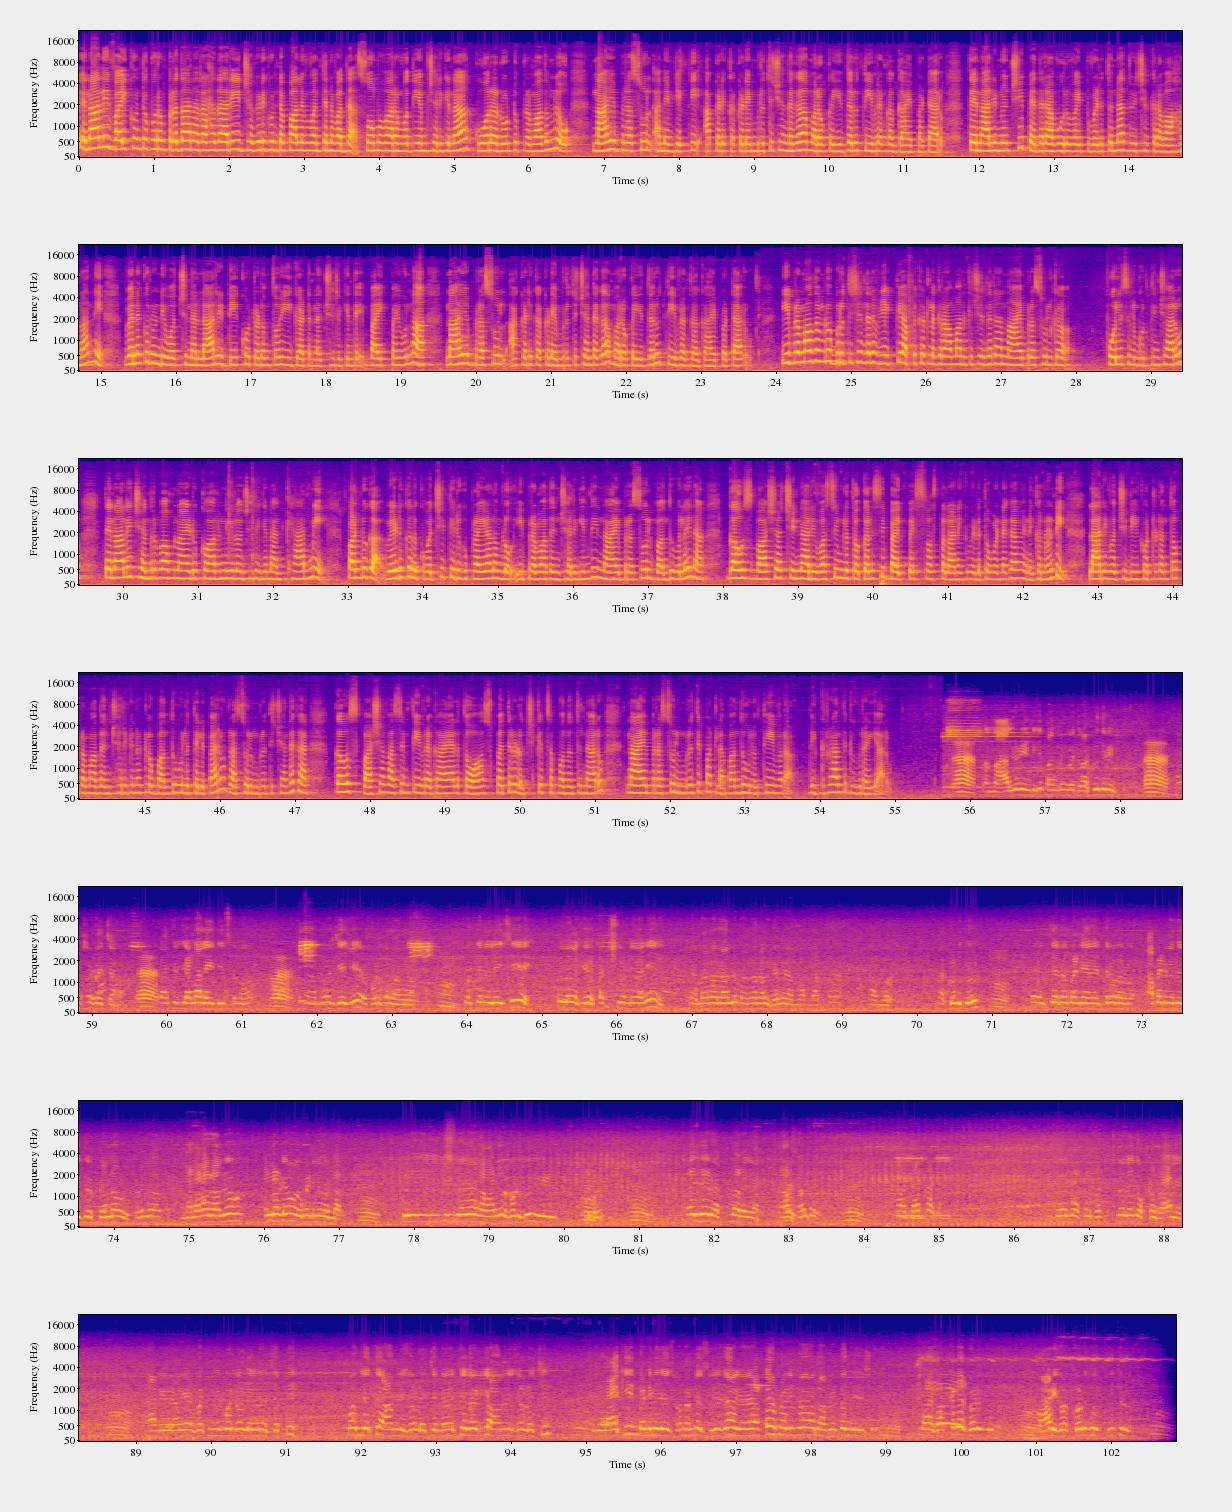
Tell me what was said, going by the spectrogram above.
తెనాలి వైకుంఠపురం ప్రధాన రహదారి జగడిగుంటపాలెం వంతెన వద్ద సోమవారం ఉదయం జరిగిన ఘోర రోడ్డు ప్రమాదంలో నాయబ్ రసూల్ అనే వ్యక్తి అక్కడికక్కడే మృతి చెందగా మరొక ఇద్దరు తీవ్రంగా గాయపడ్డారు. తెనాలి నుంచి పెదరావూరు వైపు వెళుతున్న ద్విచక్ర వాహనాన్ని వెనక నుండి వచ్చిన లారీ ఢీకొట్టడంతో ఈ ఘటన జరిగింది. బైక్పై ఉన్న నాయబ్ రసూల్ అక్కడికక్కడే మృతి చెందగా మరొక ఇద్దరు తీవ్రంగా గాయపడ్డారు. ఈ ప్రమాదంలో మృతి చెందిన వ్యక్తి అప్పికట్ల గ్రామానికి చెందిన నాయబ్ రసూల్గా పోలీసులు గుర్తించారు. తెనాలి చంద్రబాబు నాయుడు కాలనీలో జరిగిన ఘార్మీ పండుగ వేడుకలకు వచ్చి తిరుగు ప్రయాణంలో ఈ ప్రమాదం జరిగింది. నాయబ్ రసూల్ బంధువులైన గౌస్ బాషా చిన్నారి వసీంలతో కలిసి బైక్పై స్వస్థలానికి వెళుతూ ఉండగా వెనుక నుండి లారీ వచ్చి ఢీకొట్టడంతో ప్రమాదం జరిగినట్లు బంధువులు తెలిపారు. రసూల్ మృతి చెందగా గౌస్ బాషా వసీం తీవ్ర గాయాలతో ఆసుపత్రిలో చికిత్స పొందుతున్నారు. నాయబ్ రసూల్ మృతి పట్ల బంధువులు తీవ్ర దిగ్భ్రాంతికి గురయ్యారు. అల్లుడి ఇంటికి మా కూతురి ఇంటికి. వచ్చాము రాత్రి జెండాలు అవి తీసుకున్నాం ఫోన్ చేసి పడుకున్నాము. పొద్దున్న లేచి పిల్లలకి పరీక్షలు ఉండి కానీ నా మనవరాలు మనవరాలు పేరు మా భర్త మా కొడుకు ఉమ్, చెరువు బండి అని ఇద్దరు ఆ బండి మీద ఇద్దరు పిల్లలు పిల్ల నా మనవరాలు పిల్లడు ఒక బండి మీద ఉన్నారు. ఇప్పుడు ఈ దీని మీద నా మరదల కొడుకు వీడు నా బయలుదేరి వస్తున్నారు అయ్యా ఆరు ఉమ్, దాంట్లో ఇంతవరకు ఒక్కరు పట్టించుకోలేదు ఒక్కరు రాలేదు. ఉమ్, అని నీ మీ వాళ్ళు ఏదో చెప్పి ఫోన్ చేస్తే ఆంబులెన్స్ వాళ్ళు వచ్చారు. నేను వచ్చేటోటికి ఆంబులెన్స్ వాళ్ళు వచ్చి లాకి బండి మీద వేసుకొని ఉంటే సూసైడ్ అంటే పడిపోయా నా బిడ్డను చూసి. నాకు ఒక్కడే కొడుకు. వాడికి ఒక కొడుకు కూతురు.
